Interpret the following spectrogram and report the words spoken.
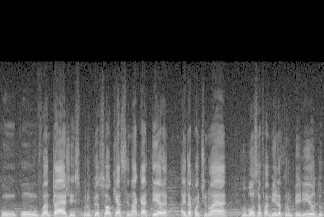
com, com vantagens para o pessoal que assinar carteira ainda continuar no Bolsa Família por um período,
